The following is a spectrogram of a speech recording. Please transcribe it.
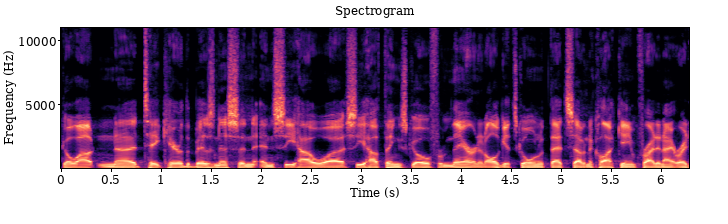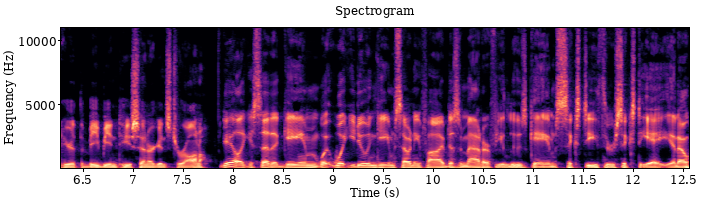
Go out and uh, take care of the business, and and see how uh, see how things go from there, and it all gets going with that seven o'clock game Friday night right here at the BB AT&T Center against Toronto. Yeah, like you said, a game. What, what you do in Game 75 doesn't matter if you lose games 60 through 68. You know,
